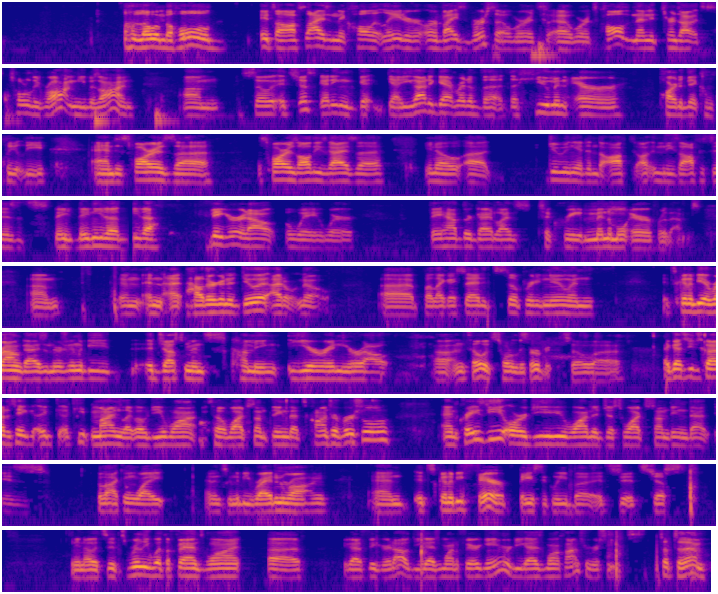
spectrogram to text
lo and behold, it's offsides and they call it later, or vice versa, where it's uh, where it's called and then it turns out it's totally wrong. He was on. Um, so it's just getting get, yeah, you got to get rid of the the human error part of it completely. And as far as uh, as far as all these guys, uh, you know, uh, doing it in the off in these offices, it's they they need to need to figure it out a way where they have their guidelines to create minimal error for them. Um, and and how they're to do it, I don't know. Uh, but like I said, it's still pretty new and it's going to be around, guys. And there's going to be adjustments coming year in, year out uh, until it's totally perfect. So uh, I guess you just got to take uh, keep in mind, like, oh, do you want to watch something that's controversial and crazy, or do you want to just watch something that is black and white and it's going to be right and wrong and it's going to be fair, basically? But it's it's just you know, it's it's really what the fans want. Uh, you got to figure it out. Do you guys want a fair game or do you guys want controversy? It's, it's up to them.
